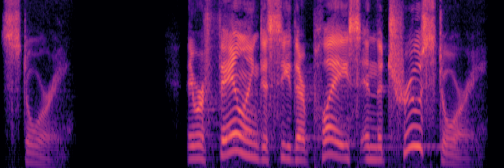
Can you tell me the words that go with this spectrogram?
story. They were failing to see their place in the true story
